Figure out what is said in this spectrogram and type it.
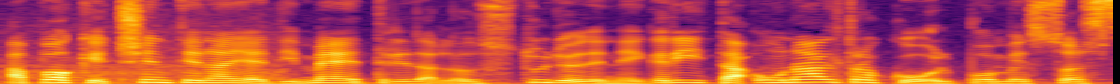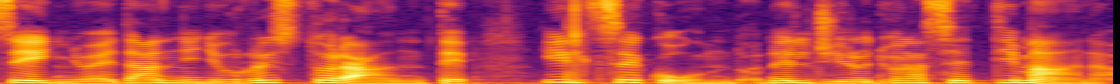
A poche centinaia di metri dallo studio De Negrita un altro colpo messo a segno ai danni di un ristorante, il secondo nel giro di una settimana.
